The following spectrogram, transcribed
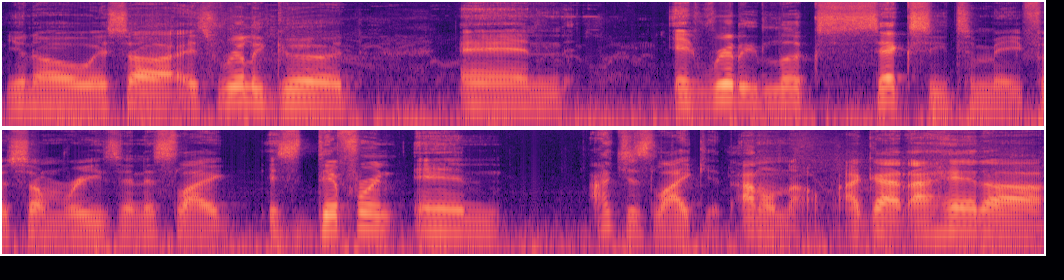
You know, it's, uh, it's really good, and it really looks sexy to me for some reason. It's like, it's different, and I just like it. I don't know. I got, I had, uh,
